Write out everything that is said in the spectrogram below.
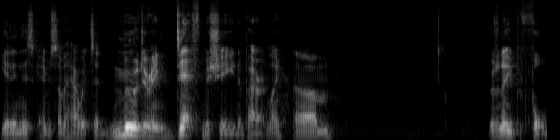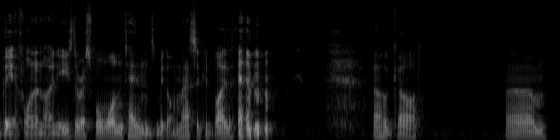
yet in this game somehow it's a murdering death machine, apparently. Um... There was only four BF-109Es, the rest were 110s, and we got massacred by them. oh, God. Um,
